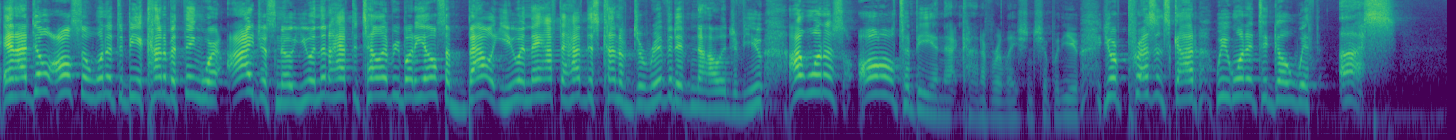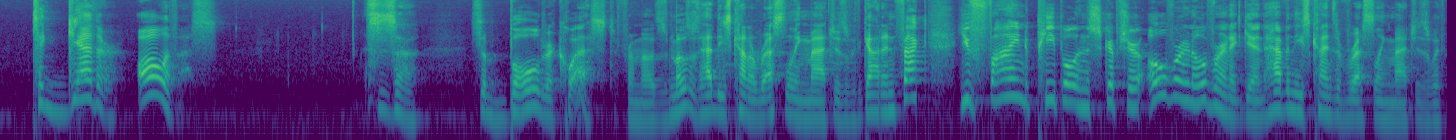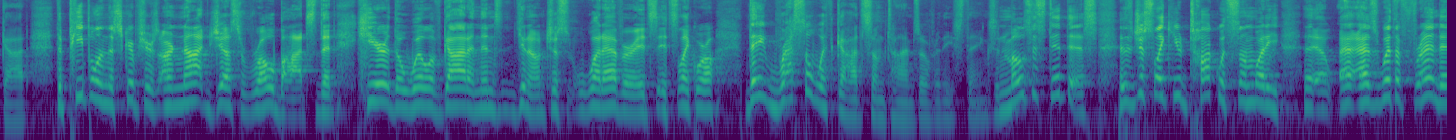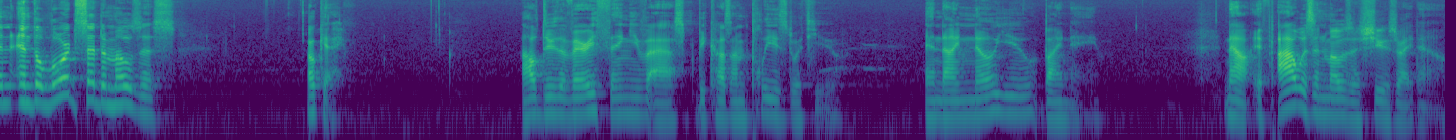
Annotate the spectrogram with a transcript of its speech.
And I don't also want it to be a kind of a thing where I just know you and then I have to tell everybody else about you and they have to have this kind of derivative knowledge of you. I want us all to be in that kind of relationship with you. Your presence, God, we want it to go with us together, all of us. This is a it's a bold request from Moses. Moses had these kind of wrestling matches with God. In fact, you find people in the scripture over and over and again having these kinds of wrestling matches with God. The people in the scriptures are not just robots that hear the will of God and then, you know, just whatever. It's, it's like we're all, they wrestle with God sometimes over these things. And Moses did this. It's just like you'd talk with somebody uh, as with a friend, and, and the Lord said to Moses, Okay I'll do the very thing you've asked because I'm pleased with you, and I know you by name. Now, if I was in Moses' shoes right now,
